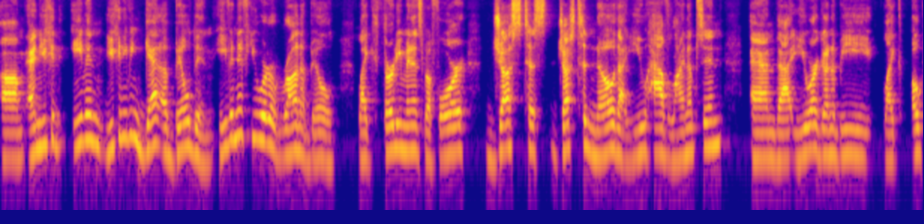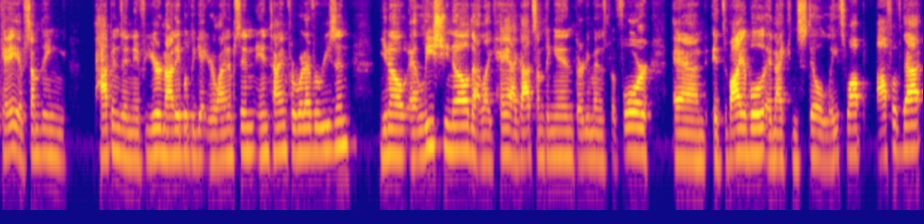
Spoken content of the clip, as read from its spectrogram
um, and you can even you can even get a build in, even if you were to run a build like 30 minutes before, just to just to know that you have lineups in and that you are gonna be like okay if something happens and if you're not able to get your lineups in in time for whatever reason, you know, at least you know that like, hey, I got something in 30 minutes before and it's viable and I can still late swap off of that.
